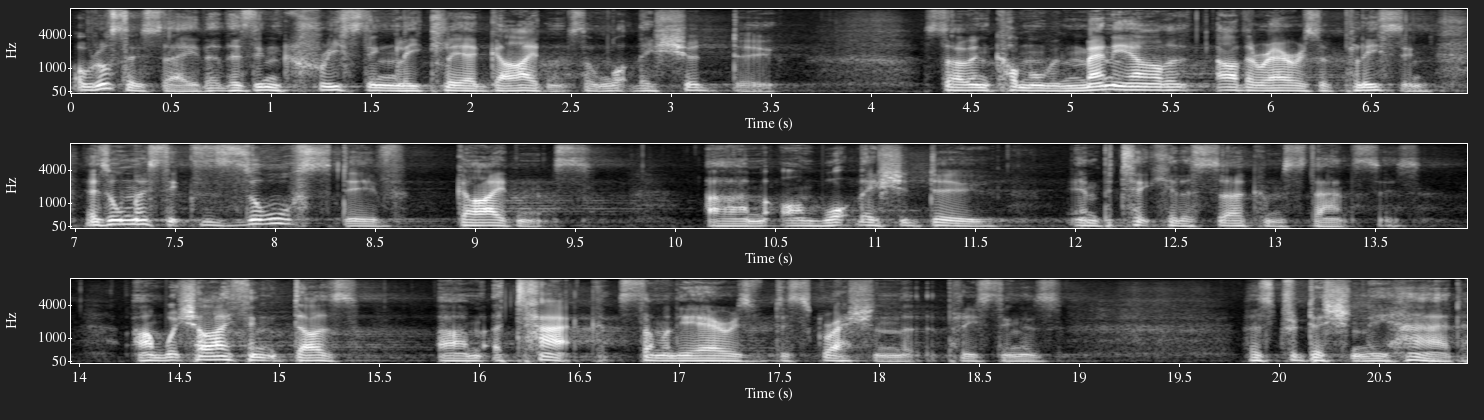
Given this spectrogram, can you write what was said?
I would also say that there's increasingly clear guidance on what they should do. So, in common with many other, other areas of policing, there's almost exhaustive guidance um, on what they should do in particular circumstances, um, which I think does um, attack some of the areas of discretion that policing has, has traditionally had.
